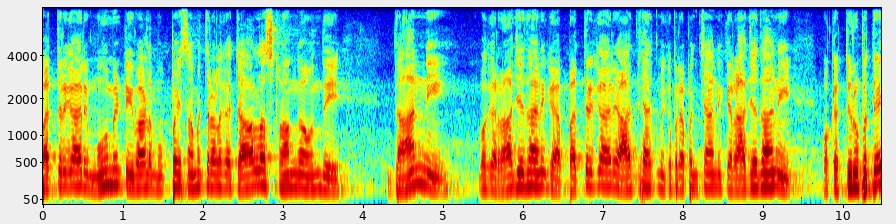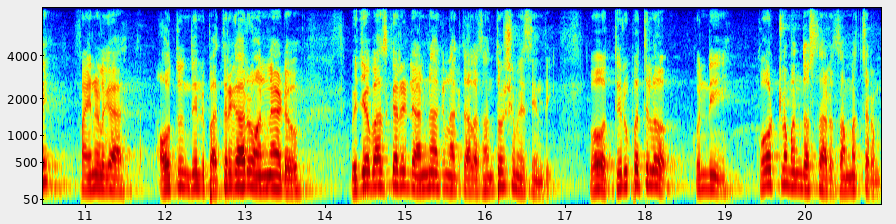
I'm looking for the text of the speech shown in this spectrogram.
పత్రికారి మూమెంట్ ఇవాళ ముప్పై సంవత్సరాలుగా చాలా స్ట్రాంగ్గా ఉంది. దాన్ని ఒక రాజధానిగా పత్రికారి ఆధ్యాత్మిక ప్రపంచానికి రాజధాని ఒక తిరుపతే ఫైనల్గా అవుతుందని పత్రికారు అన్నాడు. విజయభాస్కర్ రెడ్డి అన్నాక నాకు చాలా సంతోషం వేసింది. ఓ తిరుపతిలో కొన్ని కోట్ల మంది వస్తారు సంవత్సరం.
